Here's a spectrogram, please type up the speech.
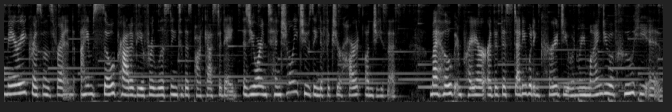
Merry Christmas, friend. I am so proud of you for listening to this podcast today as you are intentionally choosing to fix your heart on Jesus. My hope and prayer are that this study would encourage you and remind you of who He is.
